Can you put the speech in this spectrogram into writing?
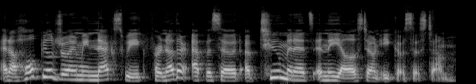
and I hope you'll join me next week for another episode of 2 Minutes in the Yellowstone Ecosystem.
